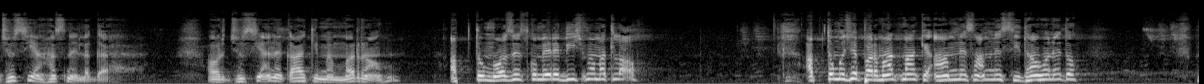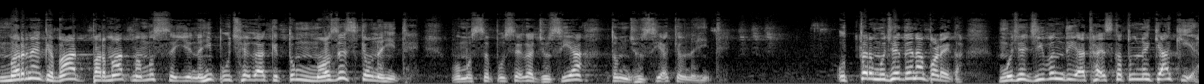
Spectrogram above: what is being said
झुसिया हंसने लगा। और झुसिया ने कहा कि मैं मर रहा हूँ। अब तो मोजिस को मेरे बीच में मत लाओ। अब तो मुझे परमात्मा के आमने सामने सीधा होने दो। मरने के बाद परमात्मा मुझसे यह नहीं पूछेगा कि तुम मोजिस क्यों नहीं थे। वो मुझसे पूछेगा, झुसिया, तुम झुसिया क्यों नहीं थे? उत्तर मुझे देना पड़ेगा। मुझे जीवन दिया था, इसका तुमने क्या किया?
